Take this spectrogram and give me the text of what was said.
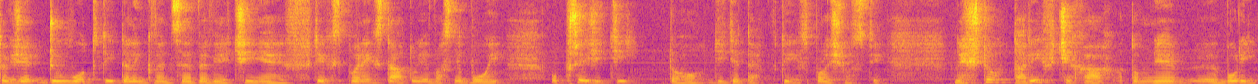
Takže důvod té delinkvence ve většině v těch Spojených států je vlastně boj o přežití toho dítěte v té společnosti. Než to tady v Čechách, a to mě e, bolí,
